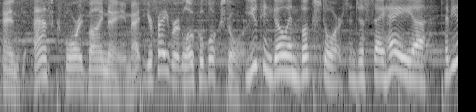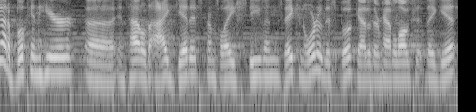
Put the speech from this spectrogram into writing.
And ask for it by name at your favorite local bookstore. You can go in bookstores and just say, hey, uh, have you got a book in here uh, entitled I Get It from Clay Stevens. They can order this book out of their catalogs that they get.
